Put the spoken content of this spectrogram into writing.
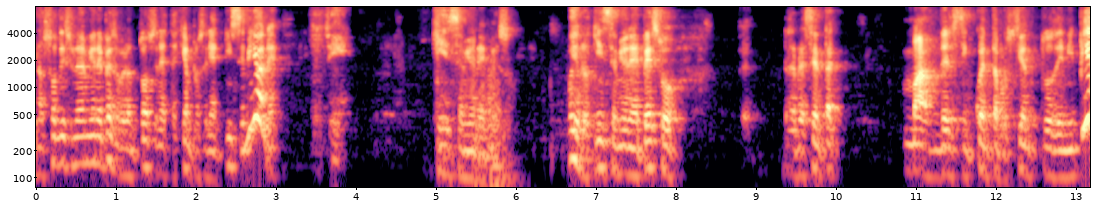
no son 19 millones de pesos, pero entonces en este ejemplo serían 15 millones. Sí, 15 millones de pesos. Oye, pero 15 millones de pesos eh, representa más del 50% de mi pie.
